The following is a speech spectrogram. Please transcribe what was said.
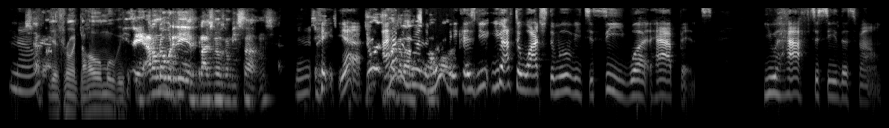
No. Shut up. Just ruined the whole movie. He said, I don't know what it is, but I just know it's gonna be something. Mm, yeah. George I haven't lot ruined the movie because you you have to watch the movie to see what happens. You have to see this film.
